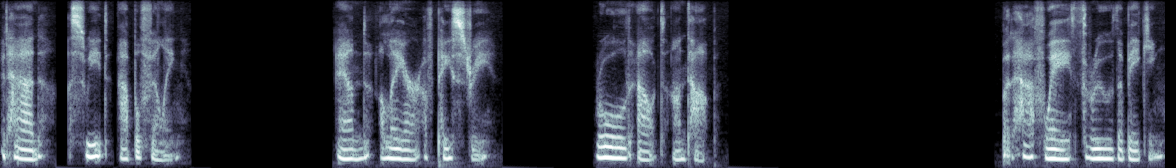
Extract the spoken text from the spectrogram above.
It had a sweet apple filling and a layer of pastry rolled out on top. But halfway through the baking,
